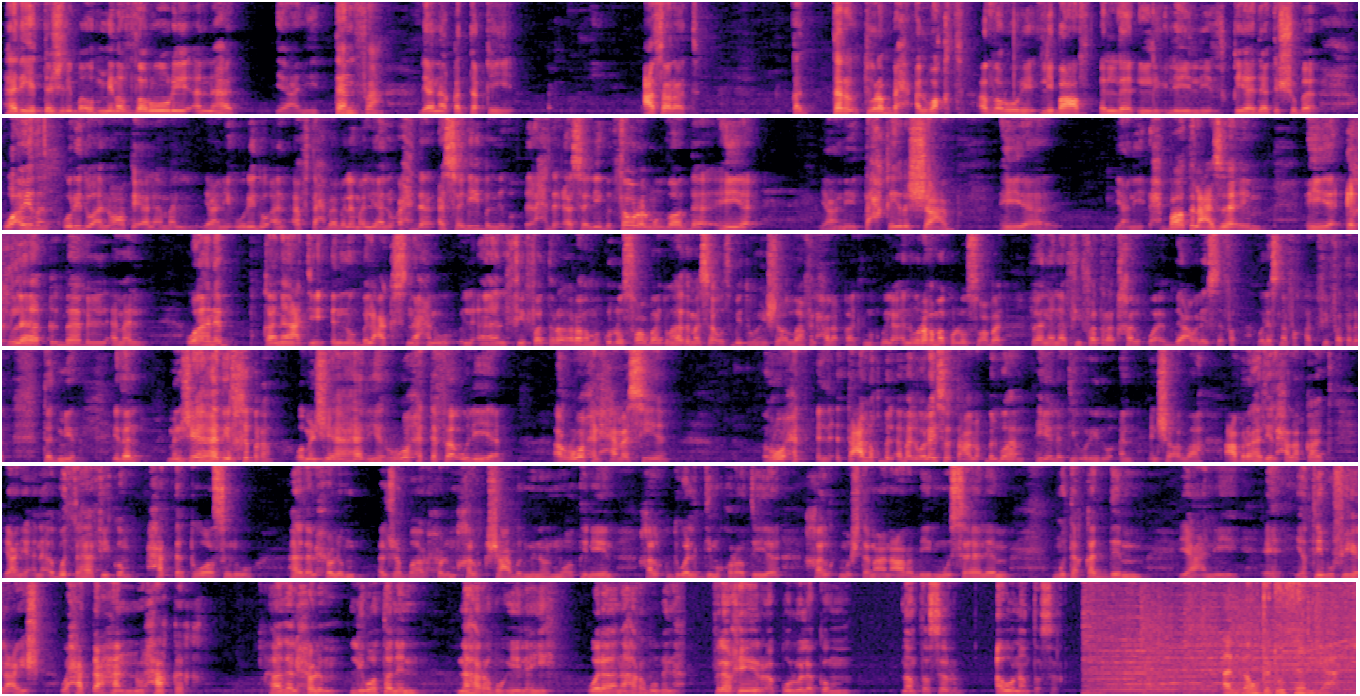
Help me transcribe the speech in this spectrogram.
هذه التجربة من الضروري أنها يعني تنفع لأنها قد تقي عثرات قد تربح الوقت الضروري لبعض القيادات الشباب. وأيضا أريد أن أعطي الأمل يعني أريد أن أفتح باب الأمل لأنه إحدى أساليب إحدى أساليب الثورة المضادة هي يعني تحقير الشعب هي يعني إحباط العزائم هي إغلاق الباب للأمل وأنا قناعتي إنه بالعكس نحن الآن في فترة رغم كل الصعوبات وهذا ما سأثبته إن شاء الله في الحلقات المقبلة إنه رغم كل الصعوبات فإننا في فترة خلق وإبداع وليس فقط ولسنا فقط في فترة تدمير. اذا من جهة هذه الخبرة ومن جهة هذه الروح التفاؤلية الروح الحماسية روح التعلق بالأمل وليس التعلق بالوهم هي التي أريد أن إن شاء الله عبر هذه الحلقات. يعني ان أبثها فيكم حتى تواصلوا هذا الحلم الجبار حلم خلق شعب من المواطنين خلق دول ديمقراطية خلق مجتمع عربي مسالم متقدم يعني يطيب فيه العيش. وحتى أن نحقق هذا الحلم لوطن نهرب إليه ولا نهرب منه؟ في الأخير أقول لكم ننتصر أو ننتصر. الموجة الثانية.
